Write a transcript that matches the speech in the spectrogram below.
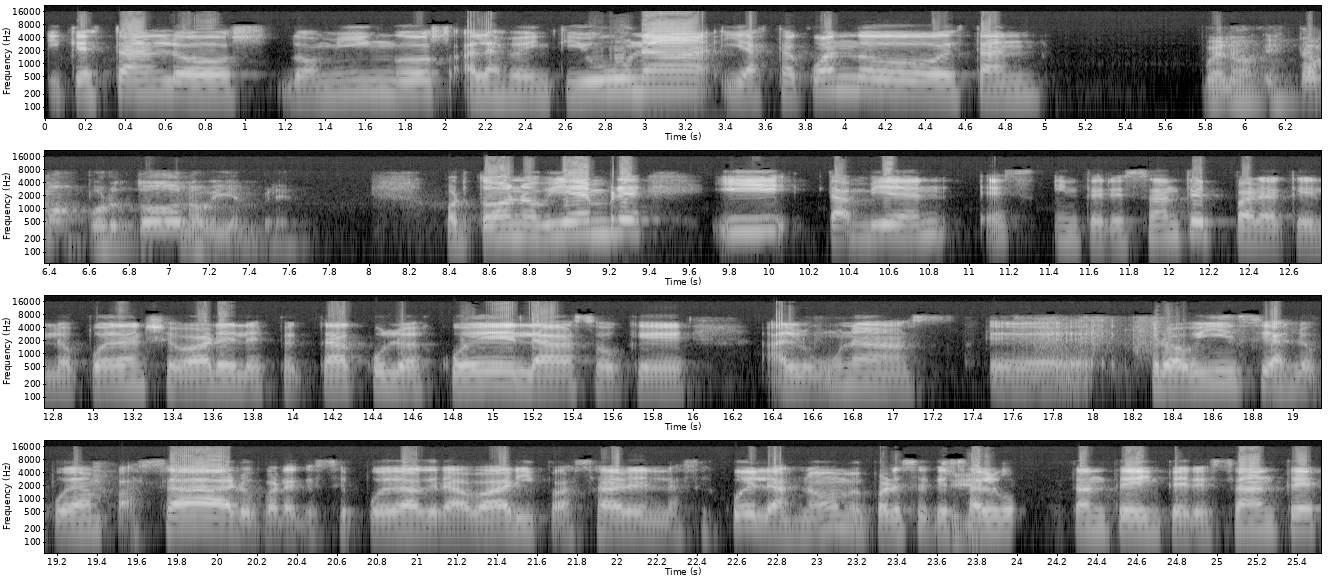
Y que están los domingos a las 21. ¿Y hasta cuándo están? Bueno, estamos por todo noviembre por todo noviembre y también es interesante para que lo puedan llevar el espectáculo a escuelas o que algunas eh, provincias lo puedan pasar o para que se pueda grabar y pasar en las escuelas, ¿no? Me parece que es algo bastante interesante,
